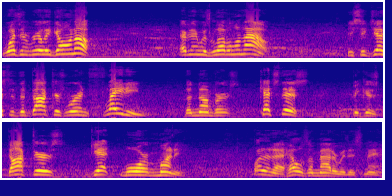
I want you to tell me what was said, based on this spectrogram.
wasn't really going up. Everything was leveling out. He suggested the doctors were inflating the numbers. Catch this, because doctors get more money. What in the hell's the matter with this man?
